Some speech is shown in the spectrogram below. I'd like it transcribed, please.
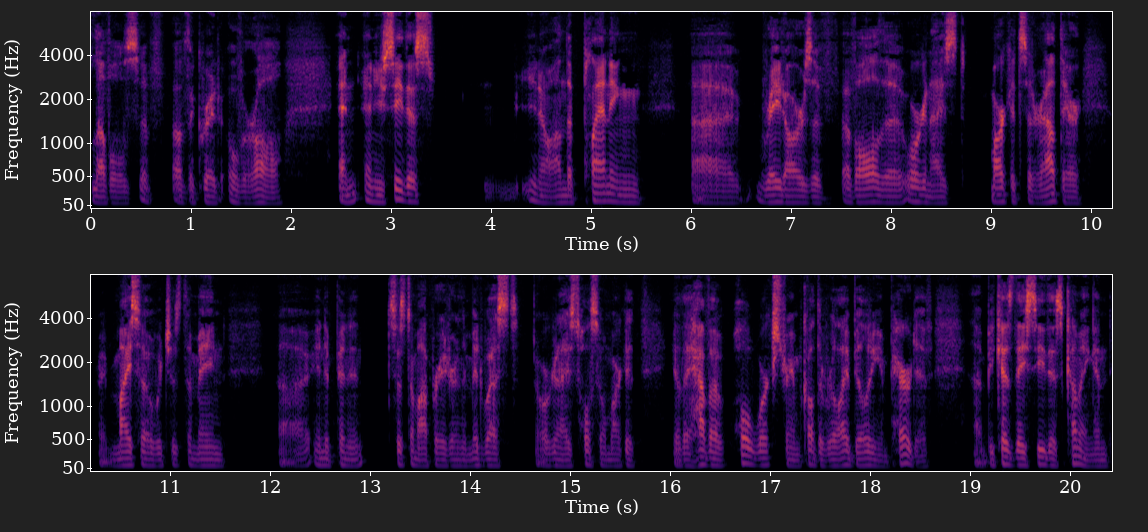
levels of, of the grid overall. And and you see this, you know, on the planning uh, radars of of all the organized markets that are out there. Right? MISO, which is the main uh, independent system operator in the Midwest organized wholesale market, you know, they have a whole work stream called the reliability imperative uh, because they see this coming. And,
